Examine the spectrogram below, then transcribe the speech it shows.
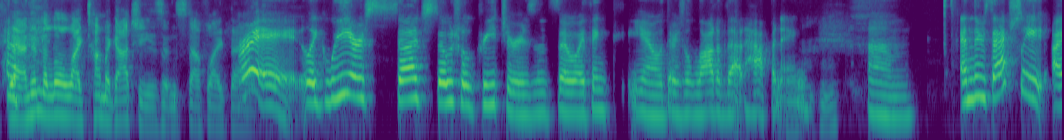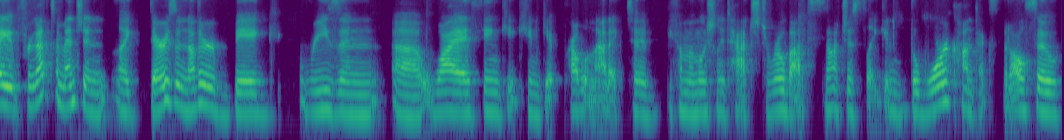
Yeah, and then the little like Tamagotchis and stuff like that. Right. Like we are such social creatures. And so I think, you know, there's a lot of that happening. Mm -hmm. um, and there's actually, I forgot to mention, like there's another big reason uh, why I think it can get problematic to become emotionally attached to robots, not just like in the war context, but also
